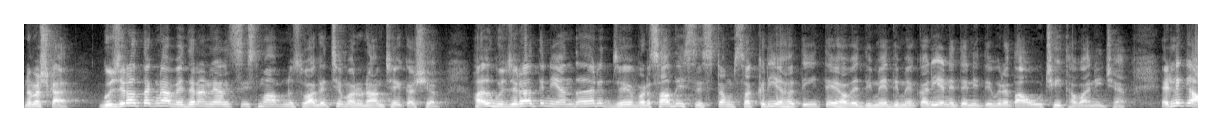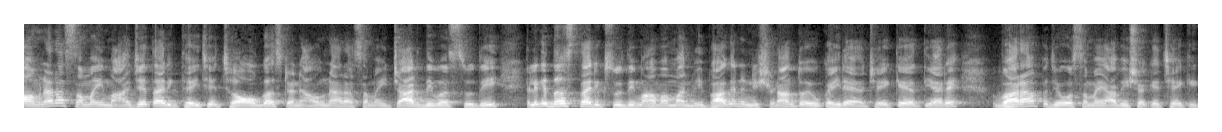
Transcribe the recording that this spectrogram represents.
નમસ્કાર. ગુજરાત તકના વેધર એનાલિસિસમાં આપનું સ્વાગત છે. મારું નામ છે કશ્યપ. હાલ ગુજરાતની અંદર જે વરસાદી સિસ્ટમ સક્રિય હતી તે હવે ધીમે ધીમે કરી અને તેની તીવ્રતા ઓછી થવાની છે. એટલે કે આવનારા સમયમાં, આજે તારીખ થઈ છે છ ઓગસ્ટ અને આવનારા સમય ચાર દિવસ સુધી, એટલે કે દસ તારીખ સુધીમાં હવામાન વિભાગ અને નિષ્ણાંતો એવું કહી રહ્યા છે કે અત્યારે વારાપ જેવો સમય આવી શકે છે કે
